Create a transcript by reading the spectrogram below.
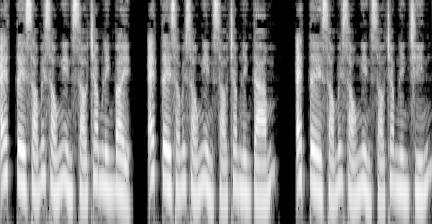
ST66607, ST66608, ST66609,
